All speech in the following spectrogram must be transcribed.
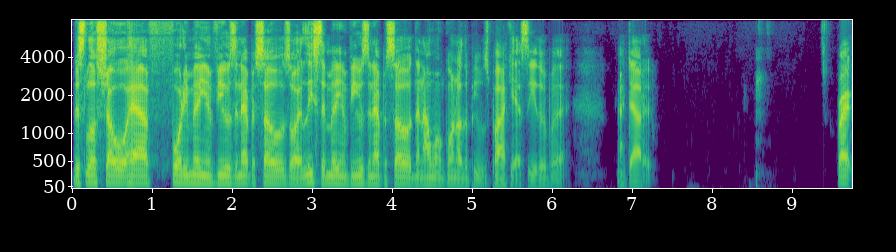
this little show will have 40 million views in episodes, or at least a million views in episode, then I won't go on other people's podcasts either. But I doubt it. Right,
